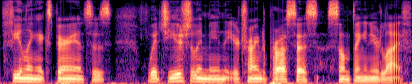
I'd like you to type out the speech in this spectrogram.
feeling experiences, which usually mean that you're trying to process something in your life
